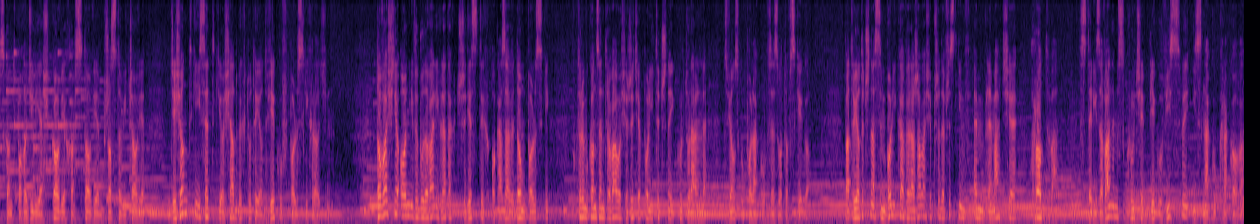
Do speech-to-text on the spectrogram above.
skąd pochodzili Jaśkowie, Horstowie, Brzostowiczowie, dziesiątki i setki osiadłych tutaj od wieków polskich rodzin. To właśnie oni wybudowali w latach 30. okazały Dom Polski, w którym koncentrowało się życie polityczne i kulturalne Związku Polaków ze Złotowskiego. Patriotyczna symbolika wyrażała się przede wszystkim w emblemacie Rodwa, stylizowanym skrócie biegu Wisły i znaku Krakowa,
